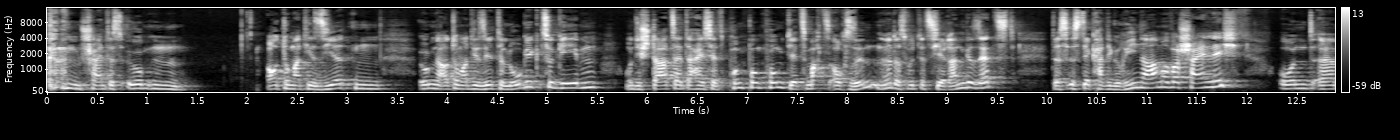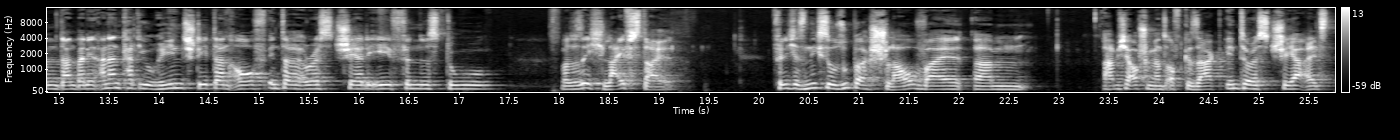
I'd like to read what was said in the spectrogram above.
scheint es irgendeinen automatisierten, irgendeine automatisierte Logik zu geben. Und die Startseite heißt jetzt Punkt, Punkt, Punkt. Jetzt macht es auch Sinn. Ne? Das wird jetzt hier rangesetzt. Das ist der Kategoriename wahrscheinlich. Und ähm, dann bei den anderen Kategorien steht dann auf interestshare.de findest du, was weiß ich, Lifestyle finde ich es nicht so super schlau, weil, ähm, habe ich ja auch schon ganz oft gesagt, Interest Share als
